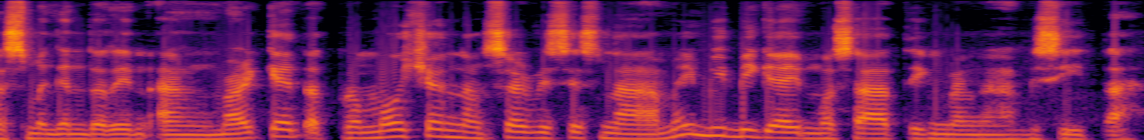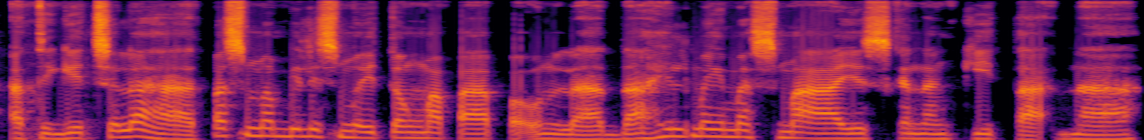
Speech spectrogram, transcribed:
Mas maganda rin ang market at promotion ng services na may bibigay mo sa ating mga bisita. At higit sa lahat, mas mabilis mo itong mapapaunlad dahil may mas maayos ka ng kita na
